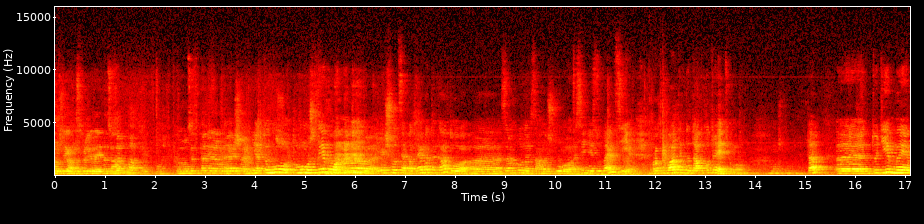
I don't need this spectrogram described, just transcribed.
можете їх тисяч. розподілити на цю зарплату. Тому це питання Е, вирішає. Ні, тому, тому можливо, е, якщо це потреба така, то е, за рахунок залишку освітньої субвенції врахувати в додатку третьому. Так? Е, Тоді ми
